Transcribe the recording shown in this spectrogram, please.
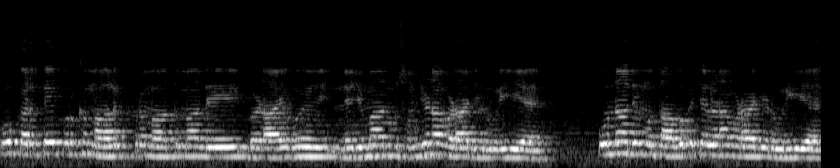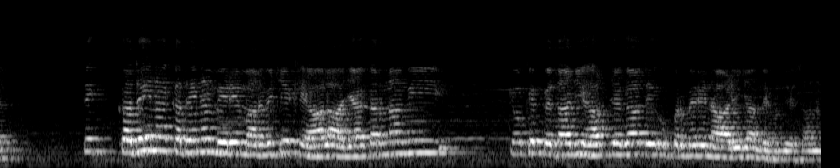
ਉਹ ਕਰਤੇ ਪੁਰਖ ਮਾਲਕ ਪ੍ਰਮਾਤਮਾ ਦੇ ਬਣਾਏ ਹੋਏ ਨਿਯਮਾਂ ਨੂੰ ਸਮਝਣਾ ਬੜਾ ਜ਼ਰੂਰੀ ਹੈ, ਉਹਨਾਂ ਦੇ ਮੁਤਾਬਕ ਚੱਲਣਾ ਬੜਾ ਜ਼ਰੂਰੀ ਹੈ। ਤੇ ਕਦੇ ਨਾ ਕਦੇ ਨਾ ਮੇਰੇ ਮਨ ਵਿੱਚ ਇਹ ਖਿਆਲ ਆ ਜਾਇਆ ਕਰਨਾ ਵੀ ਕਿਉਂਕਿ ਪਿਤਾ ਜੀ ਹਰ ਜਗ੍ਹਾ ਦੇ ਉੱਪਰ ਮੇਰੇ ਨਾਲ ਹੀ ਜਾਂਦੇ ਹੁੰਦੇ ਸਨ।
